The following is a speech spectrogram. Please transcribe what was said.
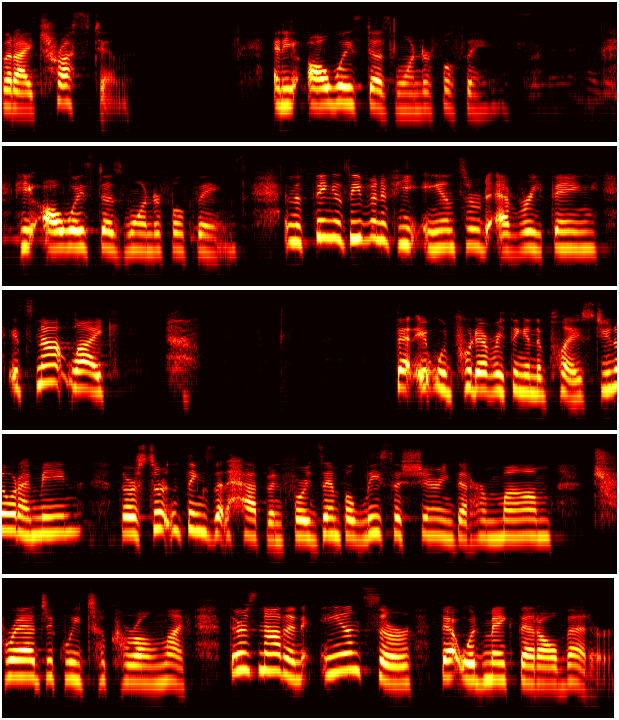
But I trust Him. And He always does wonderful things. He always does wonderful things. And the thing is, even if he answered everything, it's not like that it would put everything into place. Do you know what I mean? There are certain things that happen. For example, Lisa sharing that her mom tragically took her own life. There's not an answer that would make that all better.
